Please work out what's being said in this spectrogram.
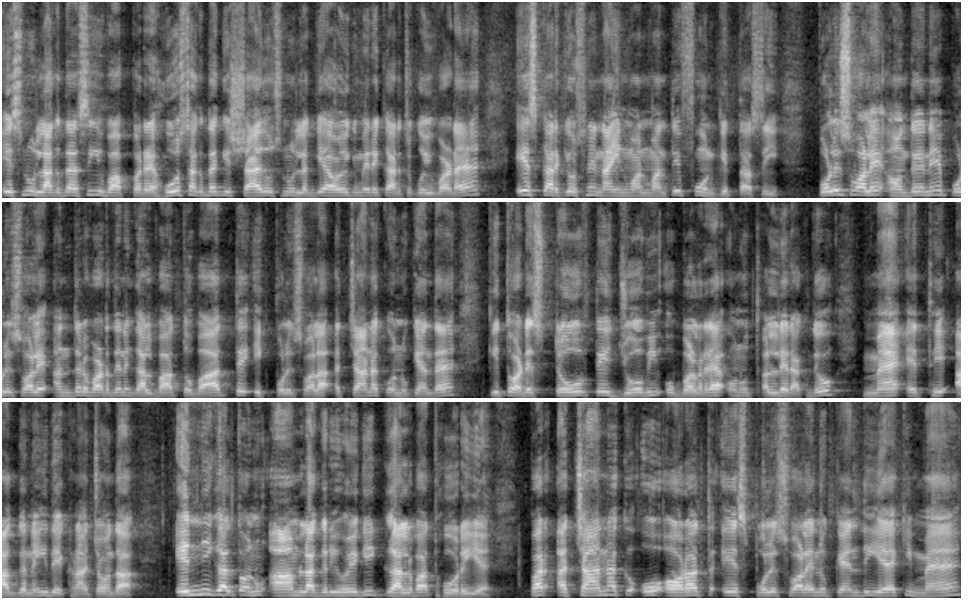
ਇਸ ਨੂੰ ਲੱਗਦਾ ਸੀ ਵਾਪਰ ਰਿਹਾ। ਹੋ ਸਕਦਾ ਕਿ ਸ਼ਾਇਦ ਉਸ ਨੂੰ ਲੱਗਿਆ ਹੋਵੇ ਕਿ ਮੇਰੇ ਘਰ 'ਚ ਕੋਈ ਵੜਾ ਹੈ। ਇਸ ਕਰਕੇ ਉਸਨੇ 911 ਤੇ ਫੋਨ ਕੀਤਾ ਸੀ। ਪੁਲਿਸ ਵਾਲੇ ਆਉਂਦੇ ਨੇ, ਪੁਲਿਸ ਵਾਲੇ ਅੰਦਰ ਵੜਦੇ ਨੇ ਗੱਲਬਾਤ ਤੋਂ ਬਾਅਦ ਤੇ ਇੱਕ ਪੁਲਿਸ ਵਾਲਾ ਅਚਾਨਕ ਉਹਨੂੰ ਕਹਿੰਦਾ ਹੈ ਕਿ ਤੁਹਾਡੇ ਸਟੋਵ ਤੇ ਜੋ ਵੀ ਉਬਲ ਰਿਹਾ ਉਹਨੂੰ ਥੱਲੇ ਰੱਖ ਦਿਓ। ਮੈਂ ਇੱਥੇ ਅੱਗ ਨਹੀਂ ਦੇਖਣਾ ਚਾਹੁੰਦਾ। ਇੰਨੀ ਗੱਲ ਤੁਹਾਨੂੰ ਆਮ ਲੱਗ ਰਹੀ ਹੋਏਗੀ, ਗੱਲਬਾਤ ਹੋ ਰਹੀ ਹੈ। ਪਰ ਅਚਾਨਕ ਉਹ ਔਰਤ ਇਸ ਪੁਲਿਸ ਵਾਲੇ ਨੂੰ ਕਹਿੰਦੀ ਹੈ ਕਿ ਮੈਂ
